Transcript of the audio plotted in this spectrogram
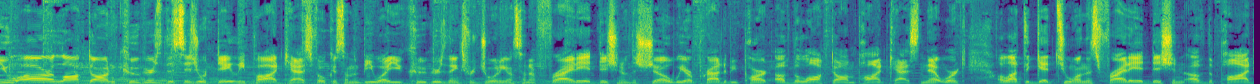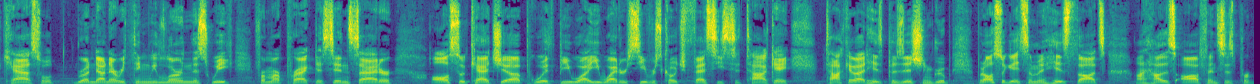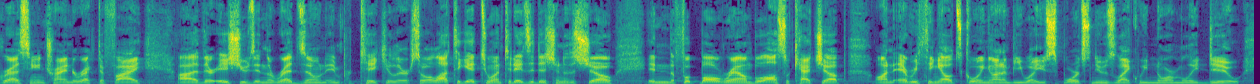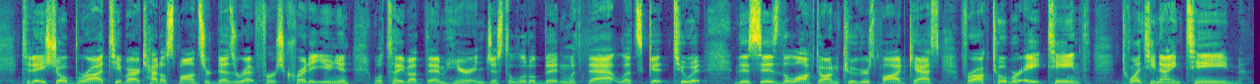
You are Locked On Cougars. This is your daily podcast focused on the BYU Cougars. Thanks for joining us on a Friday edition of the show. We are proud to be part of the Locked On Podcast Network. A lot to get to on this Friday edition of the podcast. We'll run down everything we learned this week from our practice insider. Also, catch up with BYU wide receivers coach Fesi Sitake, talk about his position group, but also get some of his thoughts on how this offense is progressing and trying to rectify uh, their issues in the red zone in particular. So, a lot to get to on today's edition of the show. In the football realm, we'll also catch up on everything else going on in BYU sports news like we normally do. Today's show brought to you by our title sponsor, Deseret First Credit Union. We'll tell you about them here in just a little bit. And with that, let's get to it. This is the Locked On Cougars podcast for October 18th, 2019.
